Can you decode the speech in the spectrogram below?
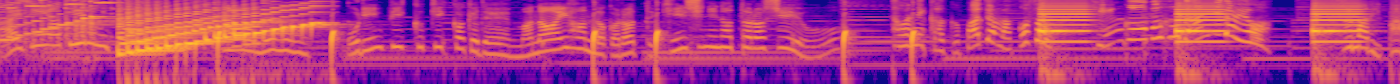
都会人アピールみたい。ああでもオリンピックきっかけでマナー違反だからって禁止になったらしいよ。とにかくパジャマこそキングオブ普段着だよ。つまりパ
